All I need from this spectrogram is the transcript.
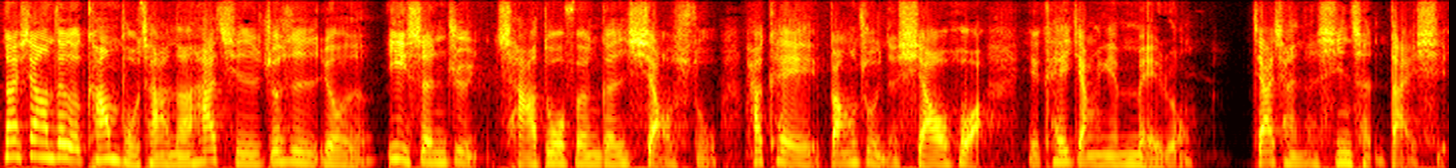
那像这个康普茶呢，它其实就是有益生菌、茶多酚跟酵素，它可以帮助你的消化，也可以养颜美容，加强你的新陈代谢。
